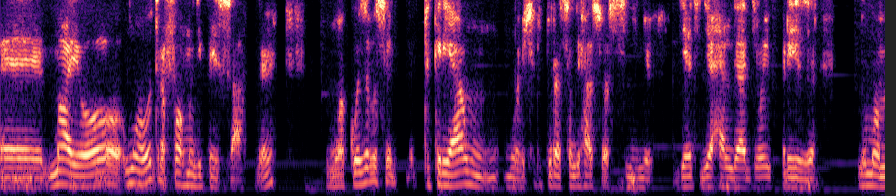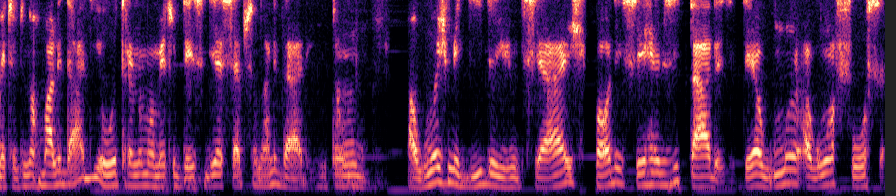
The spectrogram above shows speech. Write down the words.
é, maior, uma outra forma de pensar, né? Uma coisa é você criar um, uma estruturação de raciocínio diante da realidade de uma empresa no momento de normalidade e outra no momento desse de excepcionalidade. Então, algumas medidas judiciais podem ser revisitadas e ter alguma, alguma força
